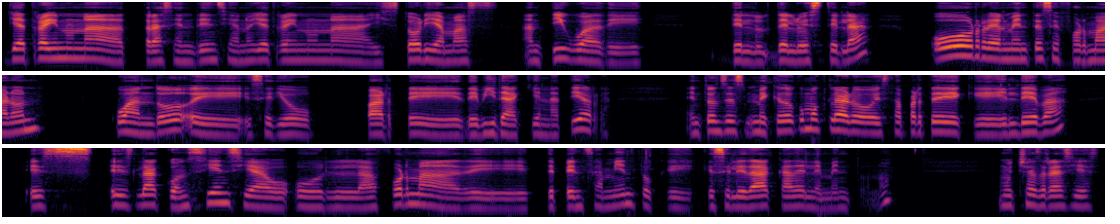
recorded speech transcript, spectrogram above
ya traen una trascendencia, ¿no? Ya traen una historia más antigua de, de, lo, estelar, o realmente se formaron cuando eh, se dio parte de vida aquí en la Tierra. Entonces me quedó como claro esta parte de que el Deva es, es la conciencia o, la forma de, pensamiento que, se le da a cada elemento, ¿no? Muchas gracias.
